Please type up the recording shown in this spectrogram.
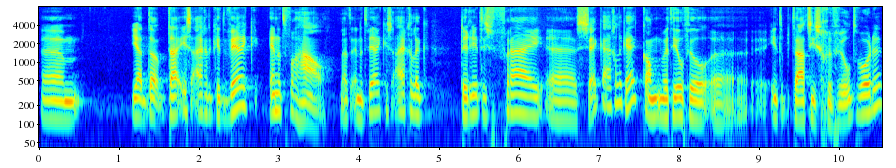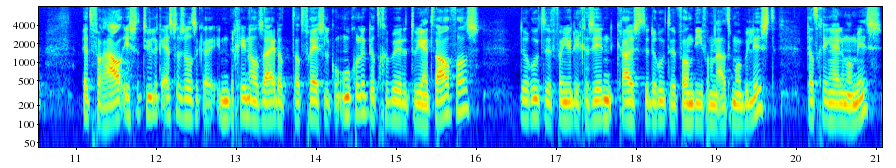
Um, ja, da, daar is eigenlijk het werk en het verhaal. En het werk is eigenlijk, de rit is vrij uh, sec eigenlijk, hè? kan met heel veel interpretaties gevuld worden. Het verhaal is natuurlijk, Esther, zoals ik in het begin al zei, dat, dat vreselijke ongeluk, dat gebeurde toen jij 12 was. De route van jullie gezin kruiste de route van die van een automobilist. Dat ging helemaal mis.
